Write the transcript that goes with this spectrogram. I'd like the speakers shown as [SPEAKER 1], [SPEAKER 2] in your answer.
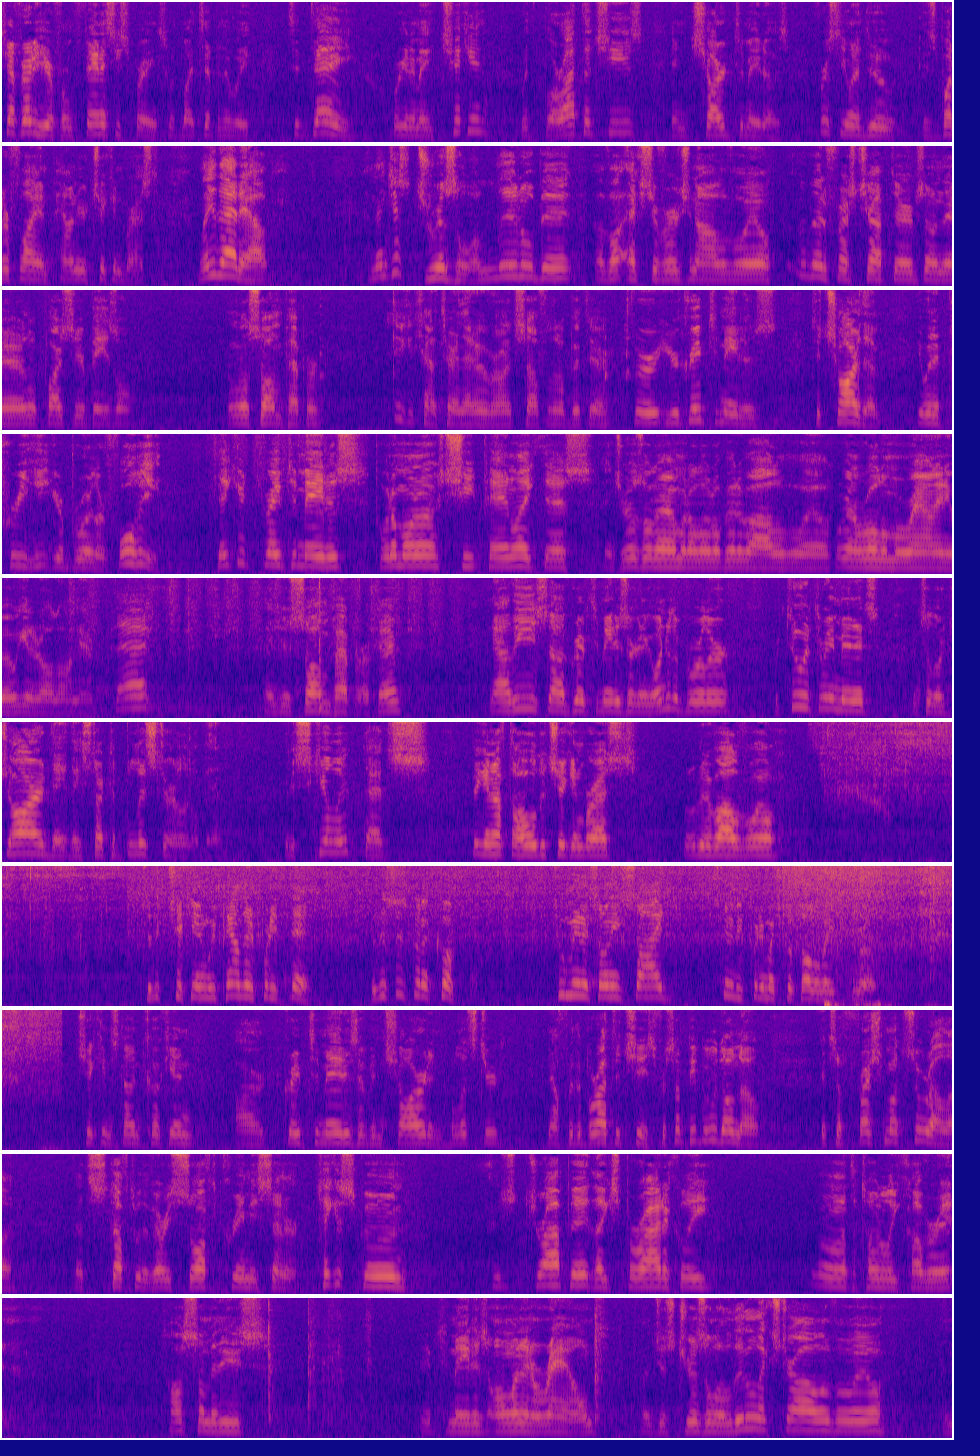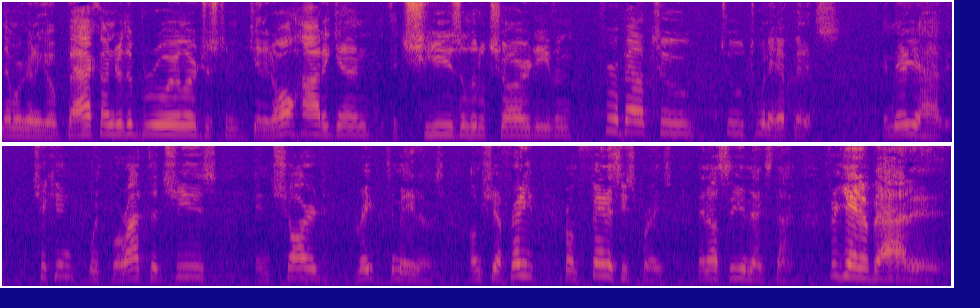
[SPEAKER 1] Chef Freddy here from Fantasy Springs with my tip of the week. Today, we're going to make chicken with burrata cheese and charred tomatoes. First thing you want to do is butterfly and pound your chicken breast. Lay that out, and then just drizzle a little bit of uh, extra virgin olive oil, a little bit of fresh chopped herbs on there, a little parsley or basil, a little salt and pepper. You can kind of turn that over on itself a little bit there. For your grape tomatoes, to char them, you want to preheat your broiler full heat. Take your grape tomatoes, put them on a sheet pan like this, and drizzle them with a little bit of olive oil. We're going to roll them around anyway, we get it all on there. That, and just salt and pepper, okay? Now these uh, grape tomatoes are going to go under the broiler for two or three minutes until they're jarred. They, they start to blister a little bit. Get a skillet that's big enough to hold the chicken breast, a little bit of olive oil. So the chicken, we pounded it pretty thin. So this is going to cook two minutes on each side. It's going to be pretty much cooked all the way through. Chicken's done cooking. Our grape tomatoes have been charred and blistered. Now for the burrata cheese, for some people who don't know, it's a fresh mozzarella that's stuffed with a very soft, creamy center. Take a spoon, and just drop it like sporadically. You don't have to totally cover it. Toss some of these grape tomatoes on and around. And just drizzle a little extra olive oil. And then we're going to go back under the broiler just to get it all hot again. Get the cheese a little charred even for about two, two, two and a half minutes. And there you have it. Chicken with burrata cheese and charred grape tomatoes. I'm Chef Freddy from Fantasy Springs, and I'll see you next time. Forget about it.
